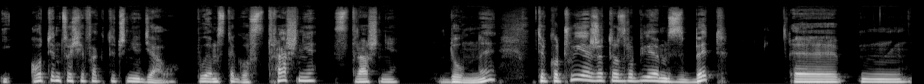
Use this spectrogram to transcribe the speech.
i o tym, co się faktycznie działo. Byłem z tego strasznie, strasznie dumny, tylko czuję, że to zrobiłem zbyt y, mm,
